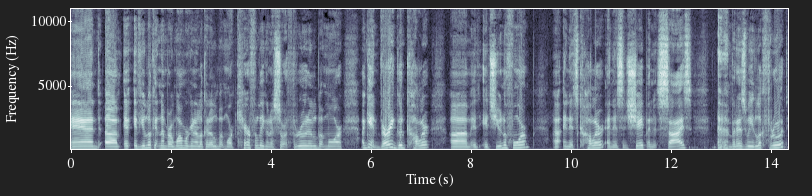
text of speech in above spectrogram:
And um, if, if, you look at number one, we're going to look at a little bit more carefully, going to sort through it a little bit more. Again, very good color. Um, it, it's uniform uh, in its color and its in shape and its size. but as we look through it,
